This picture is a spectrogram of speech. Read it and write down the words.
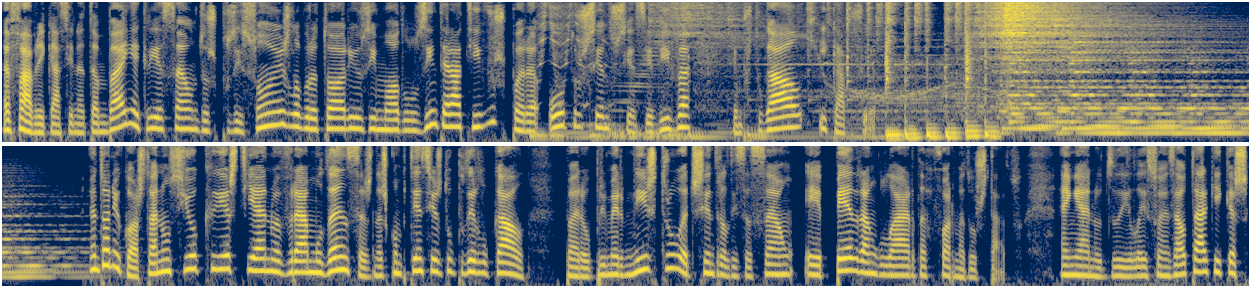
A fábrica assina também a criação de exposições, laboratórios e módulos interativos para outros centros de ciência viva em Portugal e Cabo Verde. António Costa anunciou que este ano haverá mudanças nas competências do poder local. Para o Primeiro-Ministro, a descentralização é a pedra angular da reforma do Estado. Em ano de eleições autárquicas,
